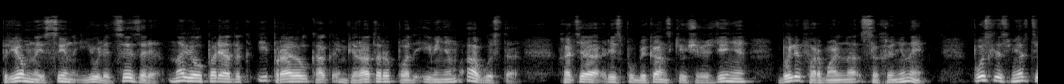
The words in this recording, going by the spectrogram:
приемный сын Юлия Цезаря, навел порядок и правил как император под именем Августа, хотя республиканские учреждения были формально сохранены. После смерти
